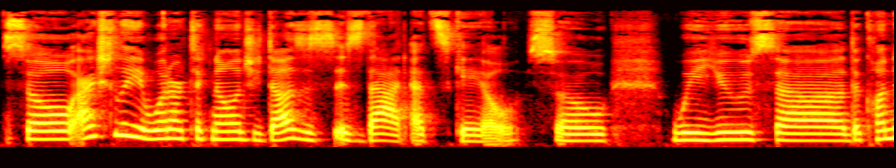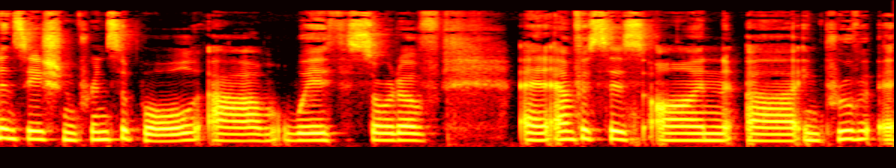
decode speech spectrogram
So actually, what our technology does is, is that at scale. So we use uh, the condensation principle um, with sort of an emphasis on uh, improve, uh,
